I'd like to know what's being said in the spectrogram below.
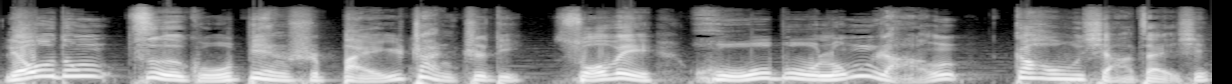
辽东自古便是百战之地，所谓虎不龙壤，高下在心。”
